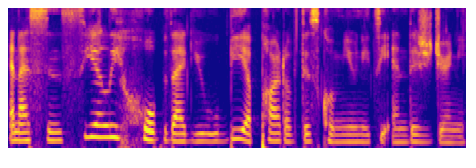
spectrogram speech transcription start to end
And I sincerely hope that you will be a part of this community and this journey.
